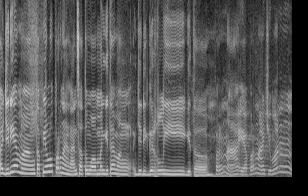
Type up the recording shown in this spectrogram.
oh jadi emang tapi lo pernah kan satu momen gitu emang jadi girly gitu Pernah, ya pernah. Cuman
